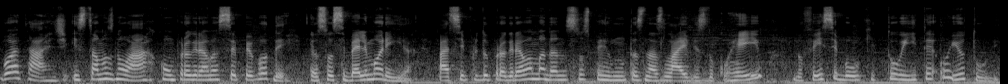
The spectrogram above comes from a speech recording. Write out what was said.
Boa tarde, estamos no ar com o programa CP Poder. Eu sou Cibele Moreira. Participe do programa mandando suas perguntas nas lives do Correio, no Facebook, Twitter ou YouTube.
